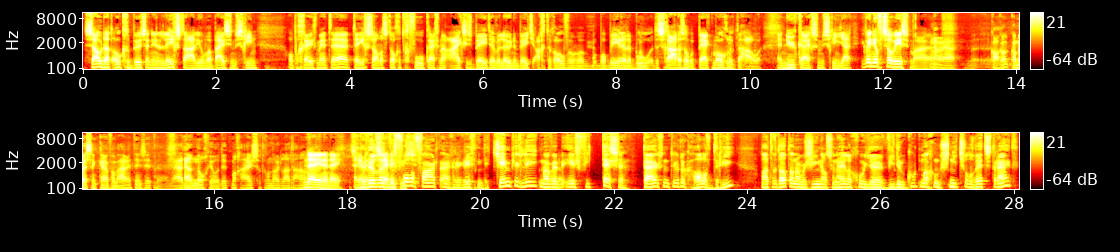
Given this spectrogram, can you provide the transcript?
Zou dat ook gebeurd zijn in een leeg stadion, waarbij ze misschien op een gegeven moment hè, tegenstanders toch het gevoel krijgen, nou Ajax is beter, we leunen een beetje achterover, we proberen de, boel, de schade zo beperkt mogelijk te houden. En nu krijgen ze misschien, ja, ik weet niet of het zo is, maar... Nou ja, Kan. best een kern van waarheid in zitten. Maar ja, dan nog joh, dit mag Ajax toch nooit laten aan. Nee, nee, nee. En we willen in volle vaart eigenlijk richting de Champions League. Maar we hebben eerst Vitesse thuis natuurlijk, half drie. Laten we dat dan nog maar zien als een hele goede Wiedergutmachung-schnitzelwedstrijd.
